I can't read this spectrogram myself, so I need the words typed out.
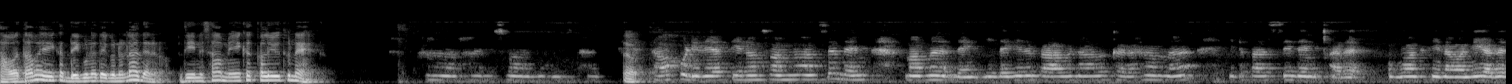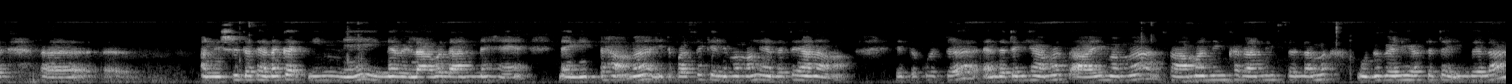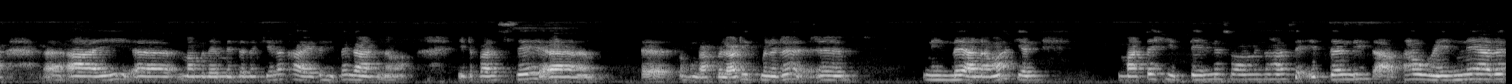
තව තව ඒක දෙගුණ දෙගුණලා දැනෙනවා. ඒ නිසා මේක කළ යුතු නැහැ. තව පොඩි දෙයක් තියෙනවා ස්වාමීන් වහන්සේ දැන් මම දැන් ඉඳගෙන භාවනාව කරාම ඊට පස්සේ දැන් අර ඔබවන්ට කියනා වගේ අර අනිශ්චිත තැනක ඉන්නේ ඉන්න වෙලාව දන්නේ නැහැ නැගිට්ටාම ඊට පස්සේ කෙලිම මම ඇඳට යනවා එතකොට ඇඳට ගියාම ආයි මම සාමාන්‍යයෙන් කරන්නේ ඉස්සෙල්ලාම උඩුබැලි අතට ඉඳලා ආයි මම දැන් මෙතන කියලා කයට හිත ගන්නවා. ඊට පස්සේ හුඟක් වෙලාවට ඉක්මනට නිින්ද යනවා. කියන්නේ මට හිතෙන්නේ ස්වාමීන් වහන්සේ එතෙන්දිත් ආපහු වෙන්නේ අර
